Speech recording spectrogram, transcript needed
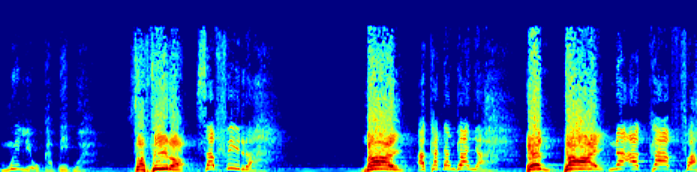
mwili ukabebwa Safira. safira Lie. akadanganya and die. na akafa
